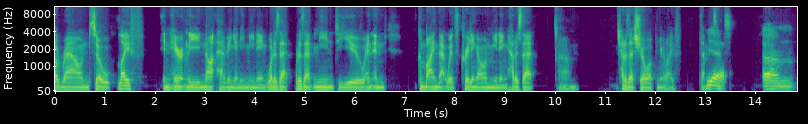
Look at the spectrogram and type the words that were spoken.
around so life inherently not having any meaning? What does that what does that mean to you? And and combine that with creating our own meaning. How does that um, how does that show up in your life? That makes yeah. sense. Um,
